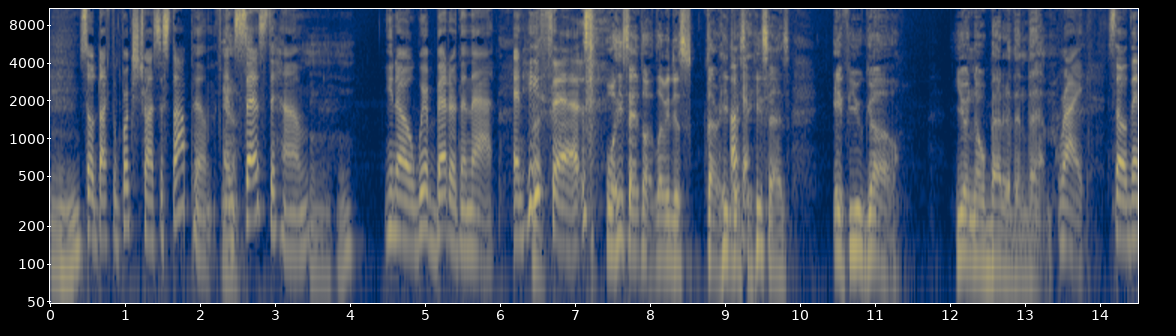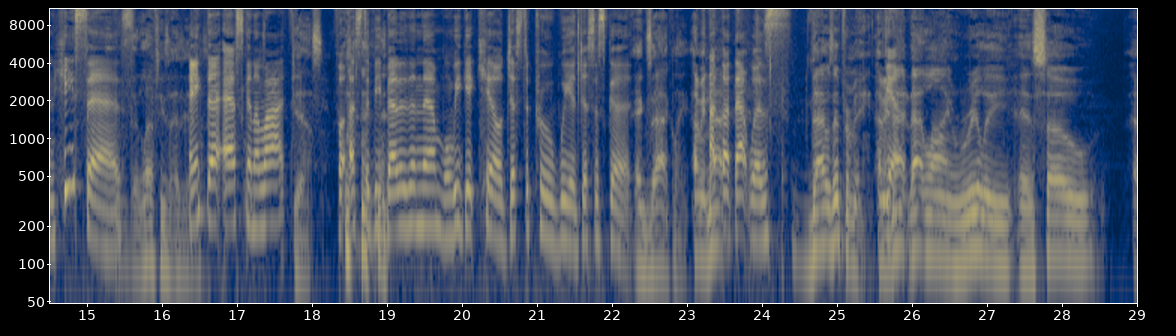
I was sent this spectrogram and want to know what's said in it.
Mm-hmm. So Dr. Brooks tries to stop him and Yes. says to him, mm-hmm. "You know, we're better than that." And he says, Well, he said, look, let me just clarify. He, just, Okay. he says, if you go, you're no better than them. "Right." So then he says, The lefty says, yes. "Ain't that asking a lot?" Yes. for us to be better than them when we get killed just to prove we are just as good. Exactly. I mean, I that, thought that was that was it for me. I mean, Yeah. that, that line really is so uh,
